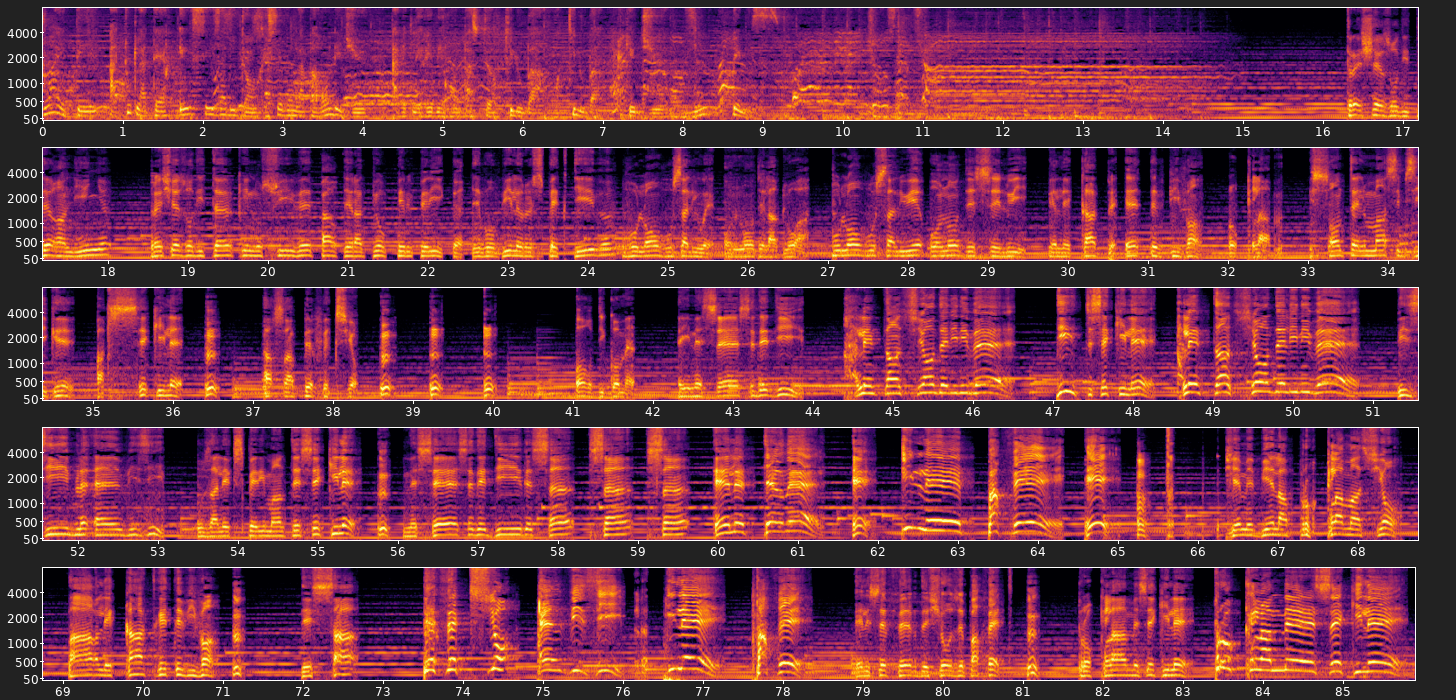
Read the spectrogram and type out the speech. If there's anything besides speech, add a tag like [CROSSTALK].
Joie et paix à toute la terre et ses habitants. Recevons la parole de Dieu avec les révérends pasteurs Kilouba ou Kilouba. Que Dieu vous bénisse. Très chers auditeurs en ligne, très chers auditeurs qui nous suivez par des radios périphériques de vos villes respectives, voulons vous saluer au nom de la gloire. Voulons vous saluer au nom de celui que les quatre êtres vivants proclament. Ils sont tellement subjugués à ce qu'il est, hum, à sa perfection, hum, hum, hors du commun. Et il ne cesse de dire à l'intention de l'univers, dites ce qu'il est, à l'intention de l'univers, visible et invisible. Vous allez expérimenter ce qu'il est. Ne cesse de dire Saint, Saint, Saint et l'éternel. Et il est parfait. Et j'aime bien la proclamation par les quatre êtres vivants hum, de sa perfection invisible. Il est parfait. Il sait faire des choses parfaites. Hum. Proclame ce qu'il est. Proclamez ce qu'il est.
